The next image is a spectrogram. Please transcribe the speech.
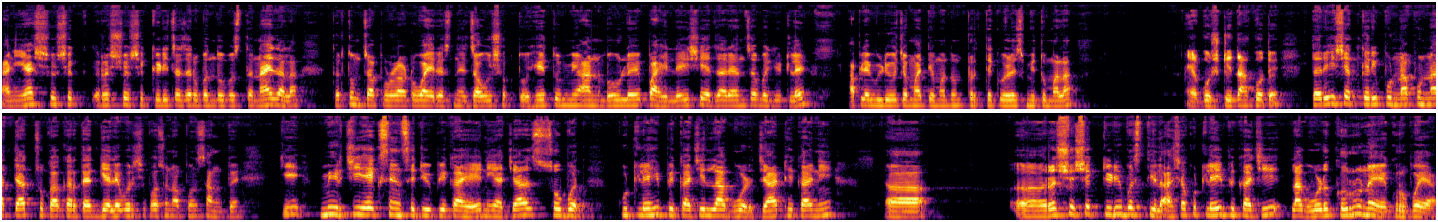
आणि या शोषक रस शोषक किडीचा जर बंदोबस्त नाही झाला तर तुमचा प्रोडक्ट व्हायरसने जाऊ शकतो. हे तुम्ही अनुभवलं आहे पाहिलं आहे शेजाऱ्यांचं बघितलं आहे आपल्या व्हिडिओच्या माध्यमातून प्रत्येक वेळेस मी तुम्हाला या गोष्टी दाखवतोय. तरी शेतकरी पुन्हा पुन्हा त्याच चुका करतायत. गेल्या वर्षीपासून आपण सांगतोय की मिरची हे एक सेन्सिटिव्ह पीक आहे आणि याच्यासोबत कुठल्याही पिकाची लागवड ज्या ठिकाणी अ, रसशोषक किडी बसतील अशा कुठल्याही पिकाची लागवड करू नये कृपया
